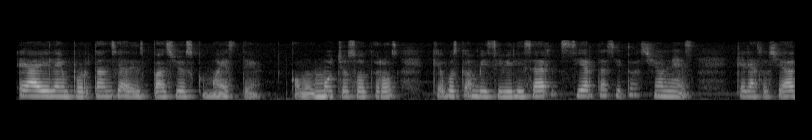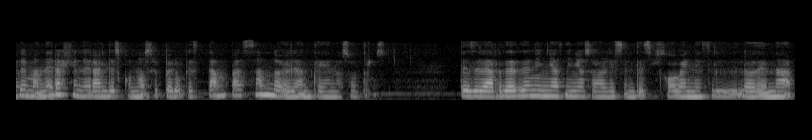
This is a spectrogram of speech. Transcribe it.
He ahí la importancia de espacios como este, como muchos otros, que buscan visibilizar ciertas situaciones que la sociedad de manera general desconoce, pero que están pasando delante de nosotros. Desde la red de niñas, niños, adolescentes y jóvenes, lo de NAP,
